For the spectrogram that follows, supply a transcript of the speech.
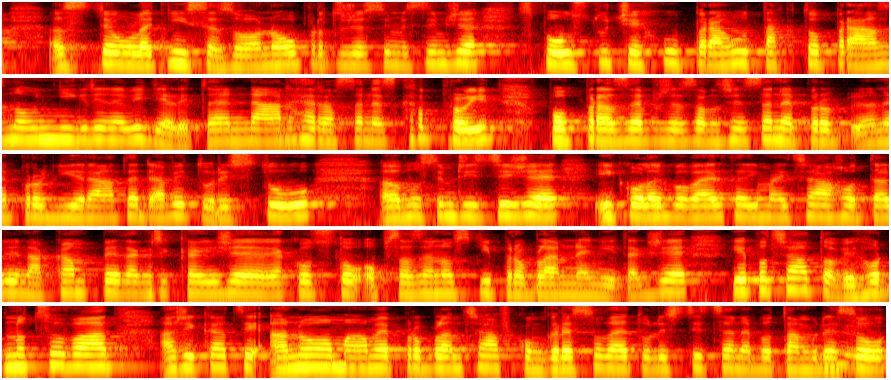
třeba s tou letní sezónou, protože si myslím, že spoustu Čechů Prahu takto prázdnou nikdy neviděli. To je nádhera se dneska projít po Praze, protože samozřejmě se nepro, neprodíráte davy turistů. Eh, musím říct si, že i kolegové, kteří mají třeba hotely na kampě, tak říkají, že jako s tou obsazeností problém není. Takže je potřeba to vyhodnocovat a říkat si, ano, máme problém třeba v kongresové turistice nebo tam, kde hmm. jsou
